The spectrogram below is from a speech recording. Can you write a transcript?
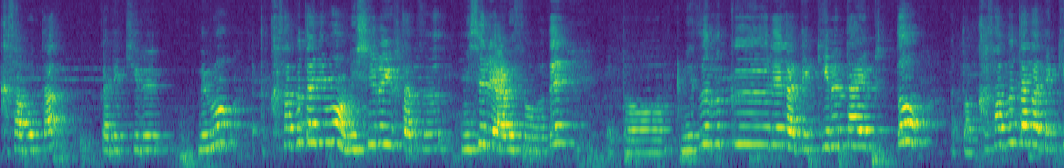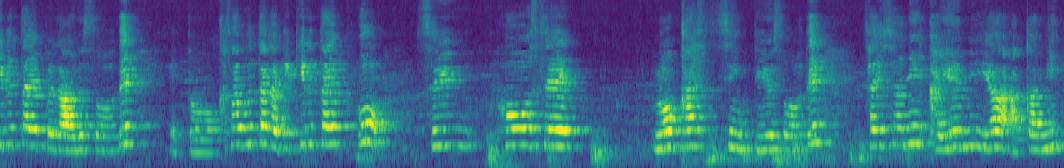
かさぶたができるでもかさぶたにも2種類2つ2種類あるそうで、えっと、水ぶくれができるタイプとあとかさぶたができるタイプがあるそうで、えっと、かさぶたができるタイプを水疱性脳過信っていうそうで最初にかゆみや赤み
